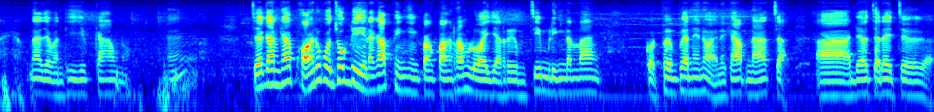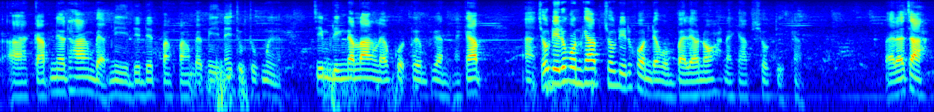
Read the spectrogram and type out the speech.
นะครับน่าจะวันที่ยี่สิบเก้าเนาะเจอกันครับ ขอให้ทุกคนโชคดีนะครับเฮงเฮงปังปังร่ำรวย อย่าลืมจิ้มลิงก์ด้านล่าง กดเพิ่มเพื่อนให้หน่อยนะครับนะจะเดี๋ยวจะได้เจออ่ากับแนวทางแบบนี้เด็ดๆปังๆ แบบนี้ในทุกๆมือจิ้มลิงก์ด้านล่างแล้วกดเพิ่มเพื่อนนะครับโชคดีทุกคนครับโชคดีทุกคนเดี๋ยวผมไปแล้วเนาะนะครับโชคดีครับ ไปแล้วจ้ะ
